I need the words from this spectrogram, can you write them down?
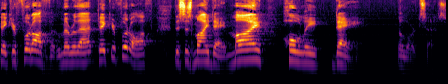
Take your foot off of it. Remember that? Take your foot off. This is my day, my holy day, the Lord says.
